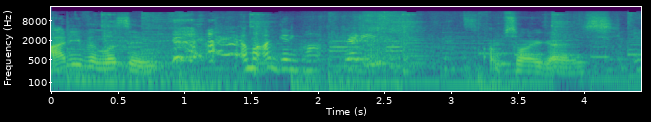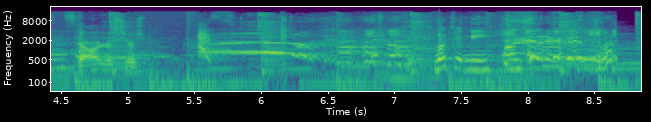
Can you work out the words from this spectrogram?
I didn't even listen. I'm, I'm getting hot. Ready? I'm sorry, guys. There are no stairs. Look at me on Twitter.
